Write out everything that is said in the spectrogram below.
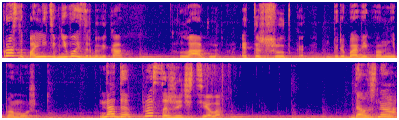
просто пальните в него из дробовика. Ладно, это шутка. Дробовик вам не поможет. Надо просто сжечь тело. Должна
